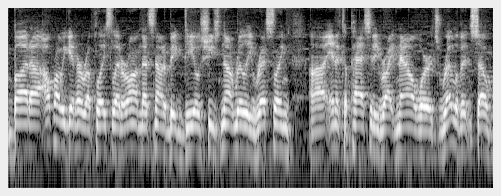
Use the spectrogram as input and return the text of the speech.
but uh, I'll probably get her replaced later on. That's not a big deal. She's not really wrestling uh, in a capacity right now where it's relevant, so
